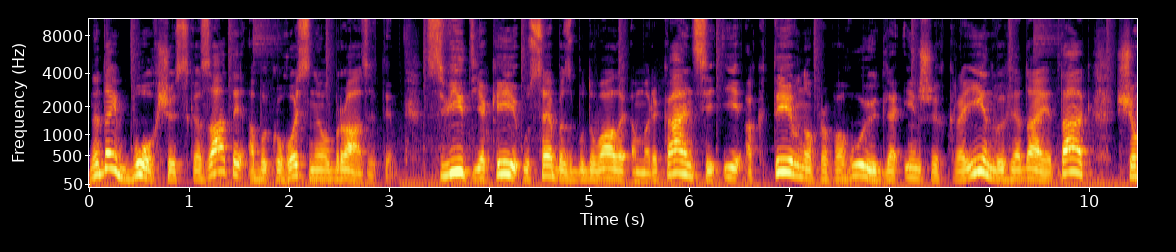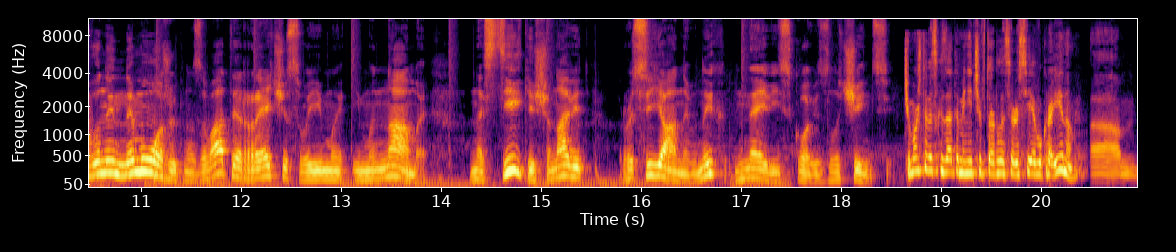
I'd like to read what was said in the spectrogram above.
Не дай Бог щось сказати, аби когось не образити. Світ, який у себе збудували американці і активно пропагують для інших країн, виглядає так, що вони не можуть називати речі своїми іменами. Настільки, що навіть росіяни в них не військові злочинці. Чи можете ви сказати мені, чи вторглася Росія в Україну? Ем,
